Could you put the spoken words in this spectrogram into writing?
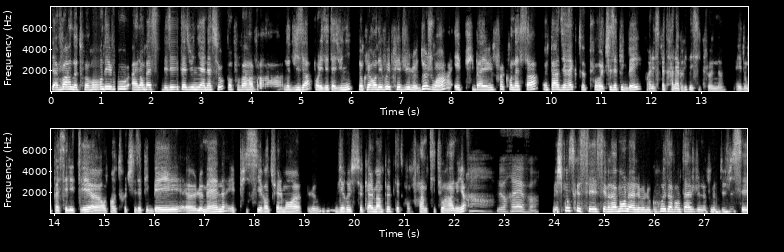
d'avoir notre rendez-vous à l'ambassade des États-Unis à Nassau pour pouvoir avoir notre visa pour les États-Unis. Donc le rendez-vous est prévu le 2 juin. Et puis bah, une fois qu'on a ça, on part direct pour Chesapeake Bay pour aller se mettre à l'abri des cyclones. Et donc passer l'été euh, entre Chesapeake Bay, euh, le Maine, et puis si éventuellement euh, le virus se calme un peu, peut-être qu'on fera un petit tour à New York. Oh, le rêve mais je pense que c'est vraiment le, gros avantage de notre mode de vie, c'est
